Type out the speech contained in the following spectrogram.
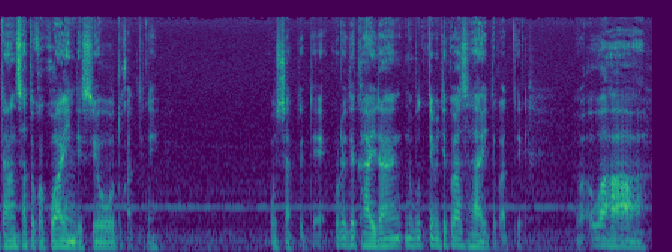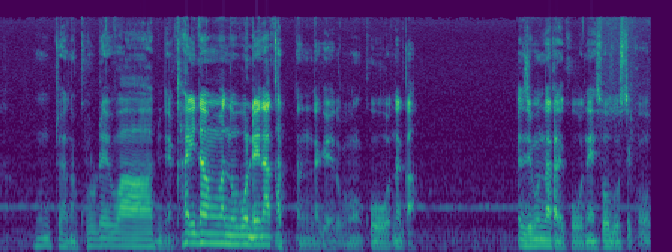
段差とか怖いんですよとかってねおっしゃっててこれで階段登ってみてくださいとかってわあ本当やなこれはみたいな。階段は登れなかったんだけれどもこうなんか自分の中でこうね想像してこ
